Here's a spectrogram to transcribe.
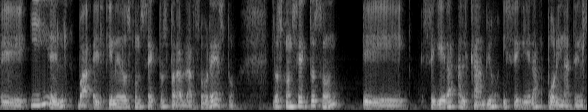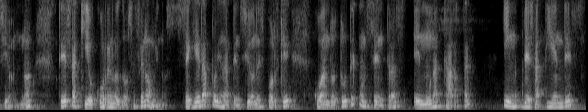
Eh, y él, va, él tiene dos conceptos para hablar sobre esto. Los conceptos son eh, ceguera al cambio y ceguera por inatención, ¿no? Entonces aquí ocurren los 12 fenómenos. Ceguera por inatención es porque cuando tú te concentras en una carta y desatiendes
